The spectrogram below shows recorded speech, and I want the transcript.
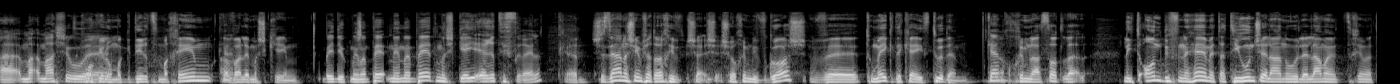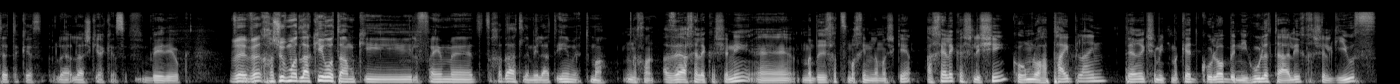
מה- משהו... כמו אה, כאילו מגדיר צמחים, אבל למשקיעים. בדיוק, ממפה, ממפה את משקיעי ארץ ישראל. כן. שזה האנשים שאתה הולך, שהולכים לפגוש, ו- to make the case to them. כן. אנחנו הולכים לעשות, לטעון בפניהם את הטיעון שלנו ללמה הם צריכים לתת את הכסף, לה- להשקיע כסף. בדיוק. וחשוב מאוד להכיר אותם, כי לפעמים אה, אתה צריך לדעת למי להתאים את מה. נכון. אז זה החלק השני, אה, מדריך הצמחים למשקיע. החלק השלישי, קוראים לו ה pipeline, פרק שמתמקד כולו בניהול התהליך של גיוס.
